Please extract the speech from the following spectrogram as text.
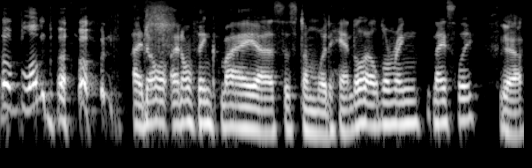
El Blumbo. I don't. I don't think my uh, system would handle Elden Ring nicely. yeah.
